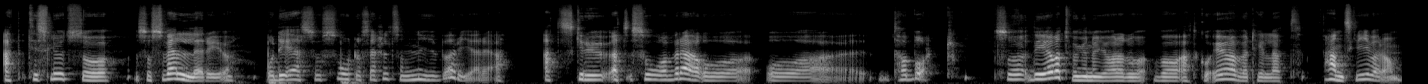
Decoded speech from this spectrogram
Att till slut så, så sväller det ju. Och det är så svårt, och särskilt som nybörjare, att, att, skru, att sovra och, och ta bort. Så det jag var tvungen att göra då var att gå över till att handskriva dem.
